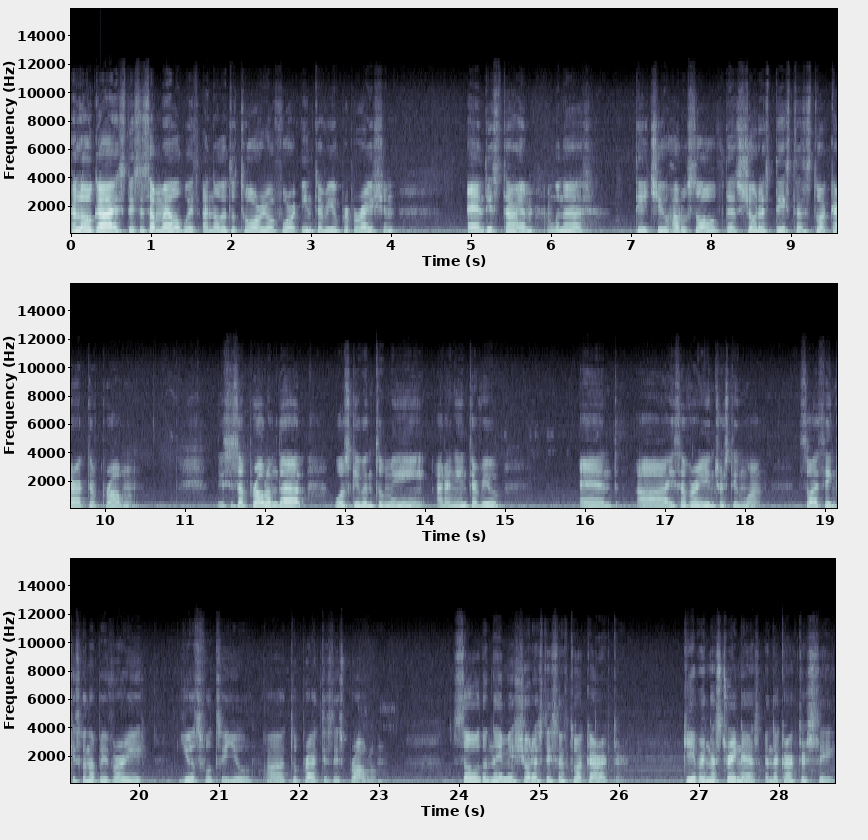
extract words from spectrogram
Hello guys, this is Amell with another tutorial for interview preparation and this time I'm gonna teach you how to solve the shortest distance to a character problem. This is a problem that was given to me at an interview and uh, it's a very interesting one so I think it's gonna be very useful to you uh, to practice this problem. So the name is shortest distance to a character. Given a string s and the character c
